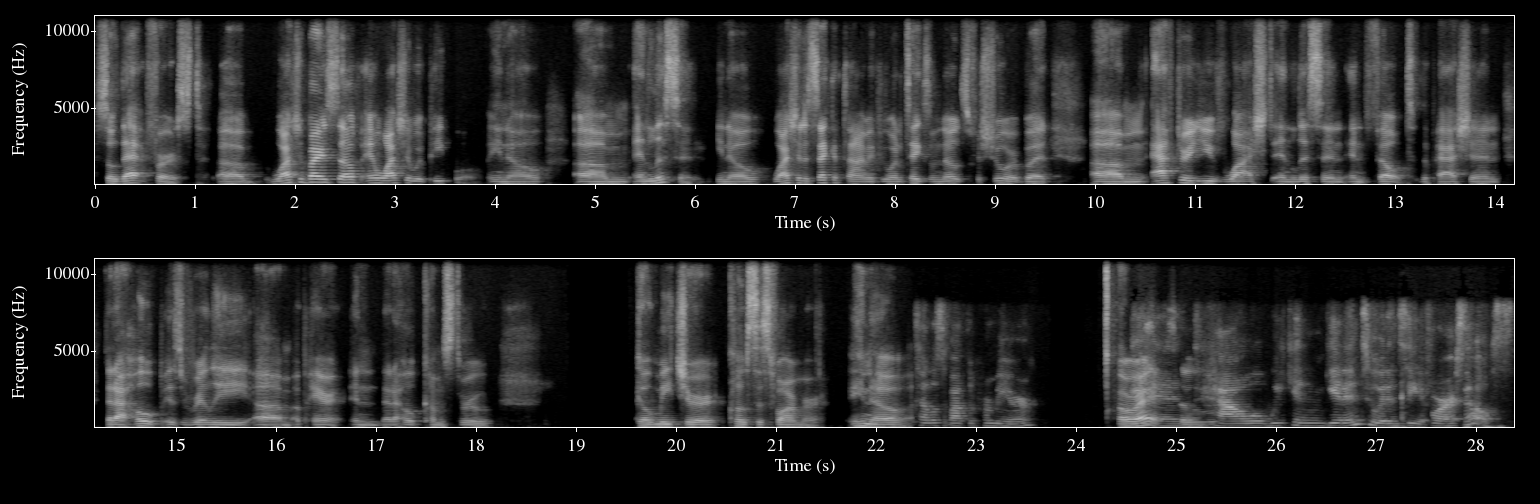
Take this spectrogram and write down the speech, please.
so that first, uh, watch it by yourself and watch it with people, you know, um, and listen, you know, watch it a second time if you want to take some notes for sure. But um, after you've watched and listened and felt the passion that I hope is really um, apparent and that I hope comes through, go meet your closest farmer. You know, tell us about the premiere. All right, and so, how we can get into it and see it for ourselves.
